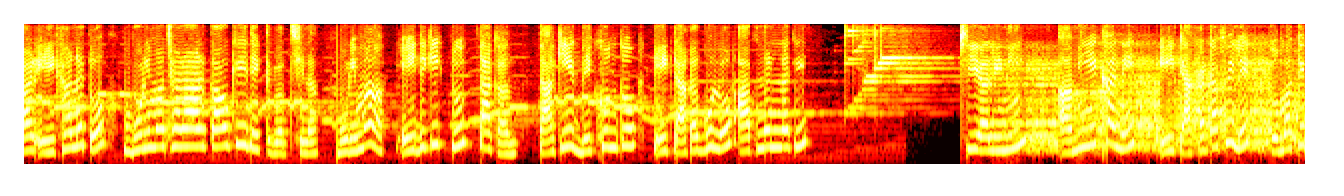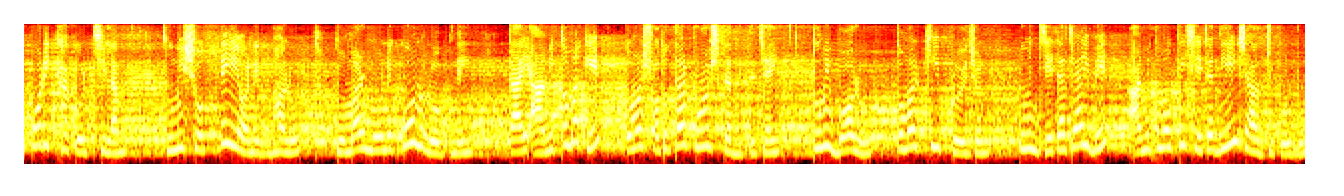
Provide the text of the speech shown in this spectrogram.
আর এইখানে তো বুড়িমা ছাড়া আর কাউকেই দেখতে পাচ্ছি না। বুড়িমা, এইদিকে একটু তাকান। তাকিয়ে দেখুন তো, এই টাকাগুলো আপনার নাকি শিয়ালিনী, আমি এখানে এই টাকাটা ফেলে তোমাকে পরীক্ষা করছিলাম। তুমি সত্যিই অনেক ভালো। তোমার মনে কোনো লোভ নেই। তাই আমি তোমাকে তোমার সততার পুরস্কার দিতে চাই। তুমি বলো, তোমার কি প্রয়োজন? তুমি যেটা চাইবে, আমি তোমাকে সেটা দিয়েই সাহায্য করব।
